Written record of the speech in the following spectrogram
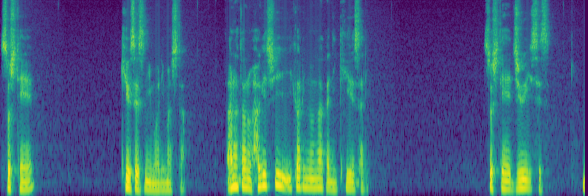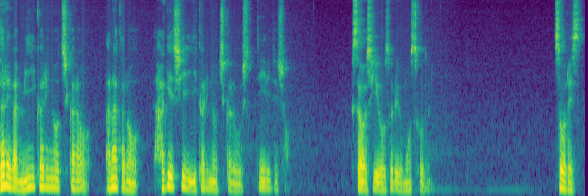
そして、9節にもありました。あなたの激しい怒りの中に消え去り。そして11節誰が身怒りの力を、あなたの激しい怒りの力を知っているでしょう。ふさわしい恐れを持つほどに。そうです。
